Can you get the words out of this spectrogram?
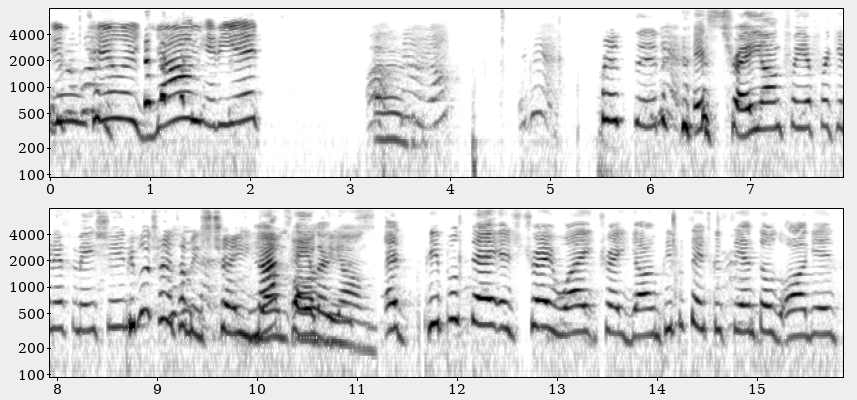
It's Taylor Young, idiot. uh, Princeton. It's Trey Young for your freaking information. People are trying to tell me it's Trey Young. Not Taylor August. Young. It's, people say it's Trey White, Trey Young. People say it's Santos August.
